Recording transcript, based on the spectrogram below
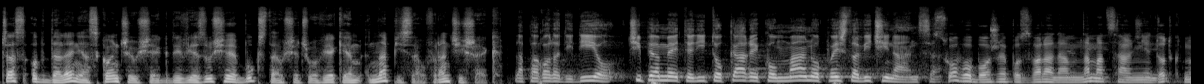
Czas oddalenia skończył się, gdy w Jezusie Bóg stał się człowiekiem, napisał Franciszek. La parola di Dio ci permette di toccare con mano questa vicinanza. Słowo Boże pozwala nam namacalnie dotknąć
